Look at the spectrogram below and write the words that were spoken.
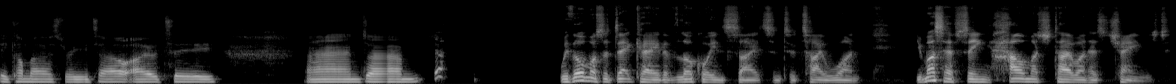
e-commerce, retail, IoT, and um, yeah. With almost a decade of local insights into Taiwan, you must have seen how much Taiwan has changed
